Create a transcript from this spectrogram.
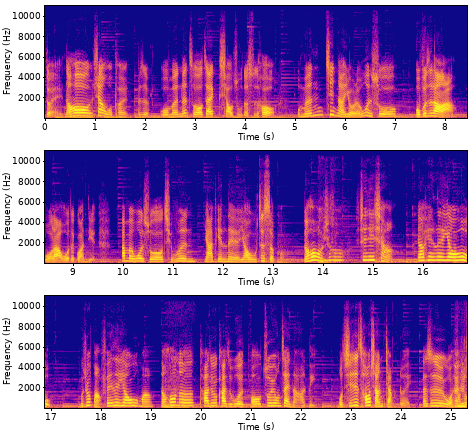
对，然后像我朋友不是我们那时候在小组的时候，我们竟然有人问说，我不知道啦，我啦我的观点，他们问说，请问鸦片类的药物是什么？然后我就心里想，鸦片类药物，不就吗啡类药物吗？然后呢，他就开始问，哦，作用在哪里？我其实超想讲的欸但是我想说，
